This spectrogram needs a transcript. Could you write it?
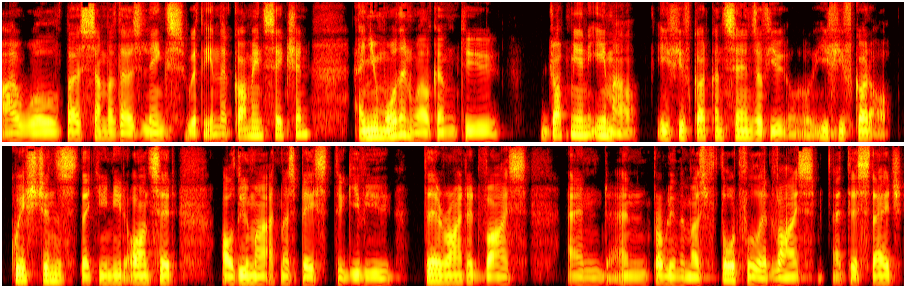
I will post some of those links within the comments section, and you're more than welcome to drop me an email if you've got concerns of you if you've got questions that you need answered. I'll do my utmost best to give you the right advice and and probably the most thoughtful advice at this stage.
